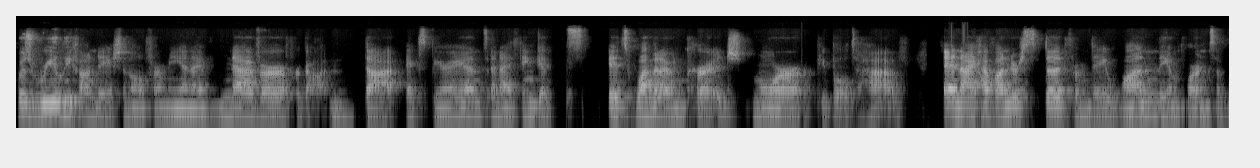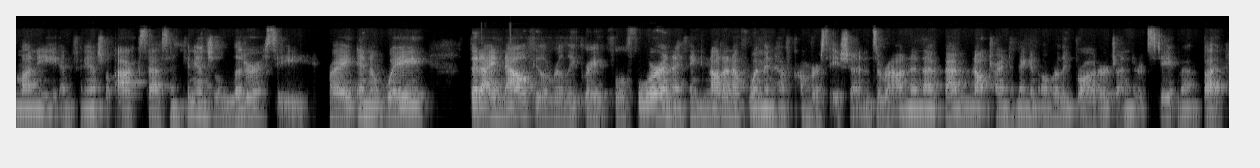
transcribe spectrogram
was really foundational for me and i've never forgotten that experience. And i think it's it's one that i would encourage more people to have. And i have understood from day one the importance of money and financial access and financial literacy right? In a way that I now feel really grateful for. And I think not enough women have conversations around. And I, am not trying to make an overly broad or gendered statement, but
